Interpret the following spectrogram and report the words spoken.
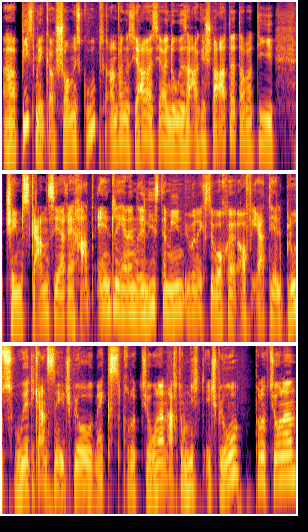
äh, Peacemaker. Schon ist gut. Anfang des Jahres ja in den USA gestartet, aber die James Gunn-Serie hat endlich einen Release-Termin übernächste Woche auf RTL Plus, wo ihr die ganzen HBO Max-Produktionen, Achtung, nicht HBO Produktionen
